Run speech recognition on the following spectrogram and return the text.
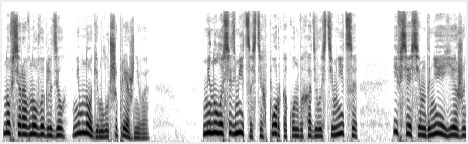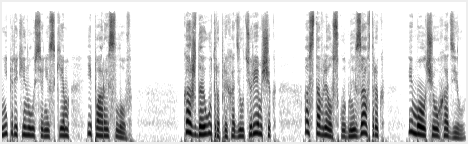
но все равно выглядел немногим лучше прежнего. Минула седмица с тех пор, как он выходил из темницы, и все семь дней Ежи не перекинулся ни с кем и парой слов. Каждое утро приходил тюремщик, оставлял скудный завтрак и молча уходил.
